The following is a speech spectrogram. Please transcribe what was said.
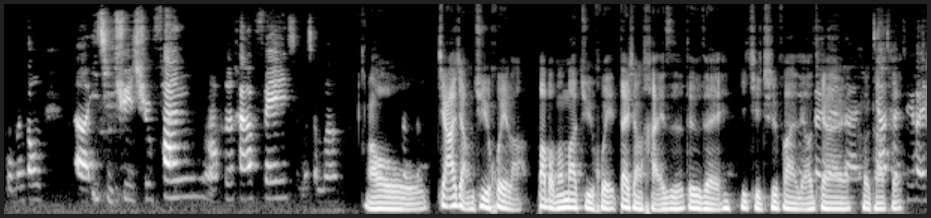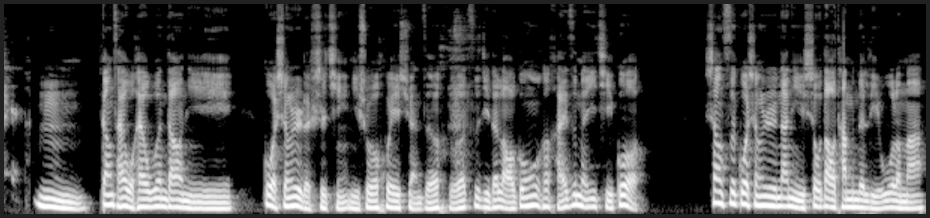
我们都呃一起去吃饭啊，喝咖啡什么什么。哦，家长聚会了，爸爸妈妈聚会，带上孩子，对不对？一起吃饭、聊天、对，喝咖啡。嗯，刚才我还有问到你过生日的事情，你说会选择和自己的老公和孩子们一起过。上次过生日，那你收到他们的礼物了吗？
